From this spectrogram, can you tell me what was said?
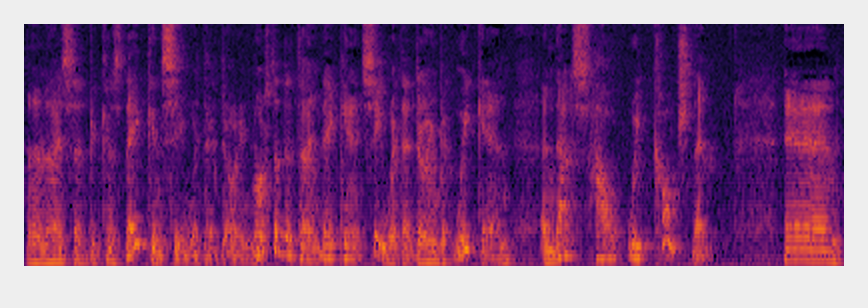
And I said, because they can see what they're doing. Most of the time, they can't see what they're doing, but we can. And that's how we coach them. And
